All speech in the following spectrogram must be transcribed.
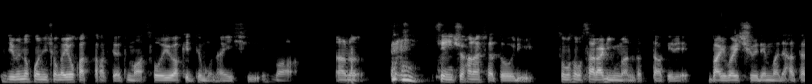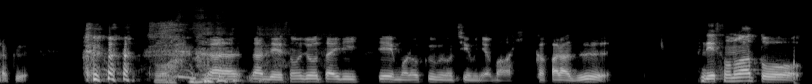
自分のコンディションが良かったかって言われて、まあそういうわけでもないし、まあ、あの、先週話した通り、そもそもサラリーマンだったわけで、バリバリ終電まで働く。うん ななんで、その状態で行って、まあ、6部のチームにはまあ引っかからず、で、その後、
